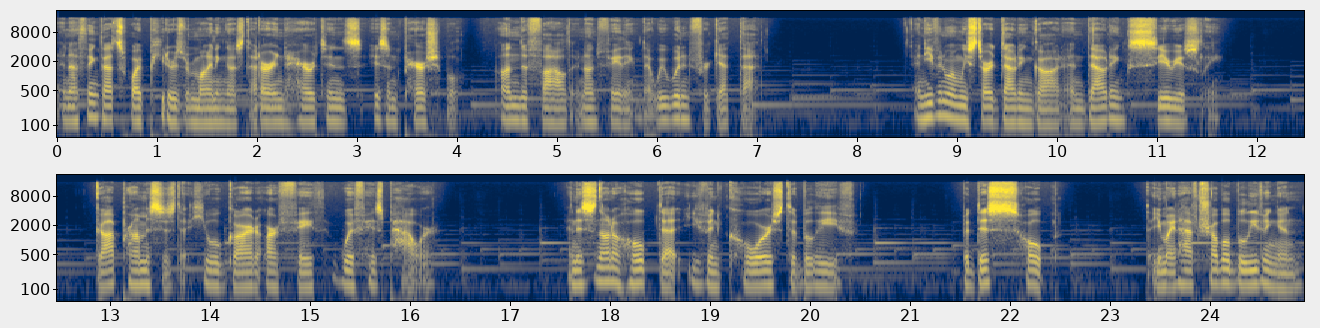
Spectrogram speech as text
And I think that's why Peter's reminding us that our inheritance is imperishable undefiled and unfading, that we wouldn't forget that. And even when we start doubting God and doubting seriously, God promises that He will guard our faith with His power. And this is not a hope that you've been coerced to believe, but this hope that you might have trouble believing in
